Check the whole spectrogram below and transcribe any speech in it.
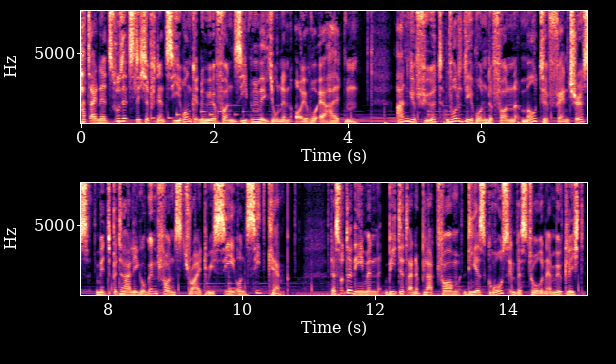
hat eine zusätzliche Finanzierung in Höhe von 7 Millionen Euro erhalten. Angeführt wurde die Runde von Motive Ventures mit Beteiligungen von Stride VC und Seedcamp. Das Unternehmen bietet eine Plattform, die es Großinvestoren ermöglicht,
